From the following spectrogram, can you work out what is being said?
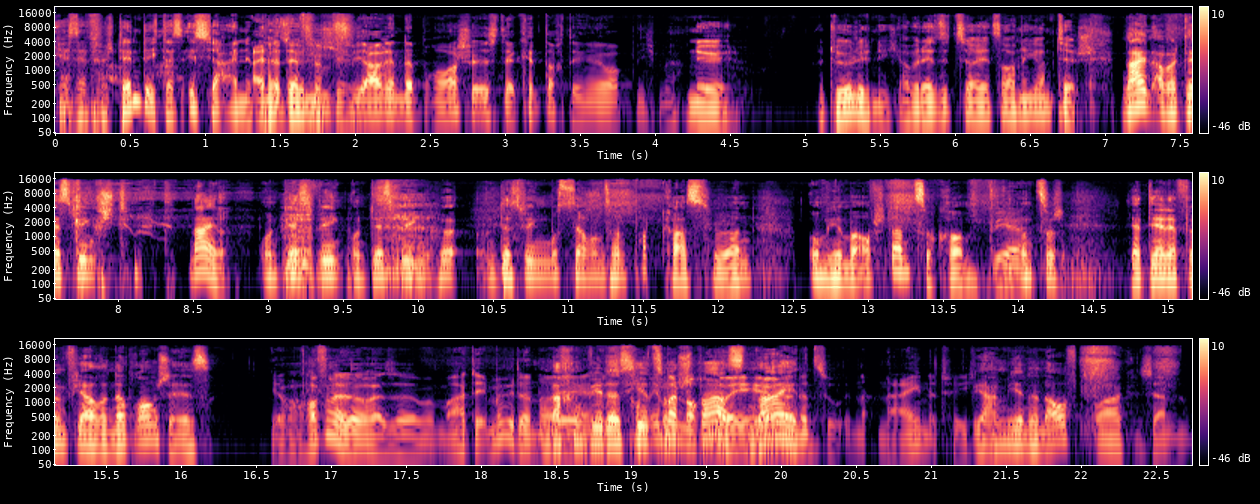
ja, selbstverständlich, das ist ja eine Einer, der persönliche... fünf Jahre in der Branche ist, der kennt doch den überhaupt nicht mehr. Nö, natürlich nicht, aber der sitzt ja jetzt auch nicht am Tisch. Nein, aber deswegen, nein, und deswegen, und deswegen, und deswegen musst du auch unseren Podcast hören, um hier mal auf Stand zu kommen. Wer? Und zu, ja, der, der fünf Jahre in der Branche ist. Ja, aber hoffen wir doch. Also man hat ja immer wieder neue. Machen wir das hier immer zum noch Spaß? Nein. dazu. Nein, natürlich. Wir nicht. haben hier einen Auftrag. Das ist ja ein,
